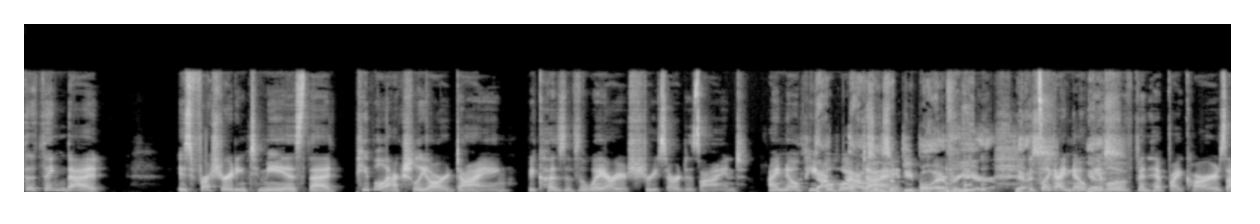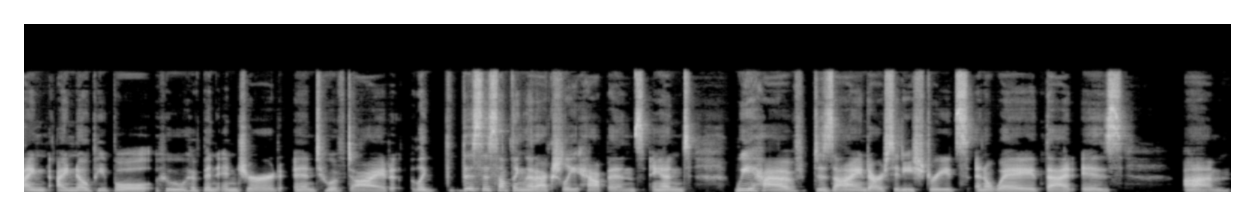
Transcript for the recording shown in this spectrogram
the thing that is frustrating to me is that people actually are dying because of the way our streets are designed. I know people who have thousands died. of people every year. Yes, it's like I know yes. people who have been hit by cars. I I know people who have been injured and who have died. Like this is something that actually happens, and we have designed our city streets in a way that is um,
